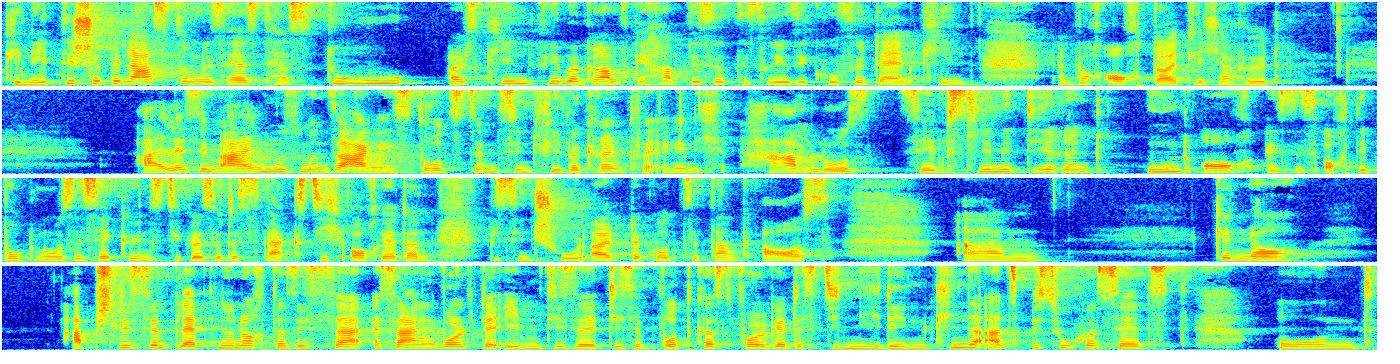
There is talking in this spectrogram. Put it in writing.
genetische Belastung. Das heißt, hast du als Kind Fieberkrampf gehabt, ist das Risiko für dein Kind einfach auch deutlich erhöht. Alles im Allen muss man sagen, ist trotzdem sind Fieberkrämpfe eigentlich harmlos, selbstlimitierend und auch, es ist auch die Prognose sehr günstig. Also das wächst sich auch ja dann bis ins Schulalter Gott sei Dank aus. Ähm, genau. Abschließend bleibt nur noch, dass ich sagen wollte, eben diese, diese Podcast-Folge, dass die nie den Kinderarztbesucher setzt. Und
